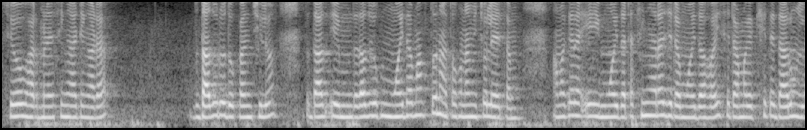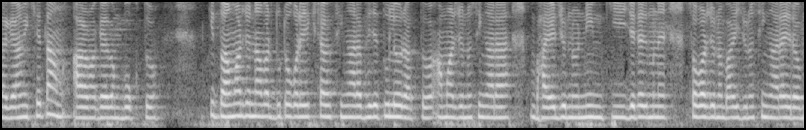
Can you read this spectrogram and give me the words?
সেও ভালো মানে সিঙ্গারা টিঙ্গারা দাদুরও দোকান ছিল। তো দাদু দাদু যখন ময়দা মাখতো না, তখন আমি চলে যেতাম। আমাকে না এই ময়দাটা, সিঙ্গারা যেটা ময়দা হয়, সেটা আমাকে খেতে দারুণ লাগে। আমি খেতাম আর আমাকে একদম বকতো। কিন্তু আমার জন্য আবার দুটো করে এক্সট্রা সিঙ্গারা ভেজে তুলেও রাখতো। আমার জন্য সিঙ্গারা, ভাইয়ের জন্য নিমকি, যেটা মানে সবার জন্য, বাড়ির জন্য সিঙ্গারা এরম।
